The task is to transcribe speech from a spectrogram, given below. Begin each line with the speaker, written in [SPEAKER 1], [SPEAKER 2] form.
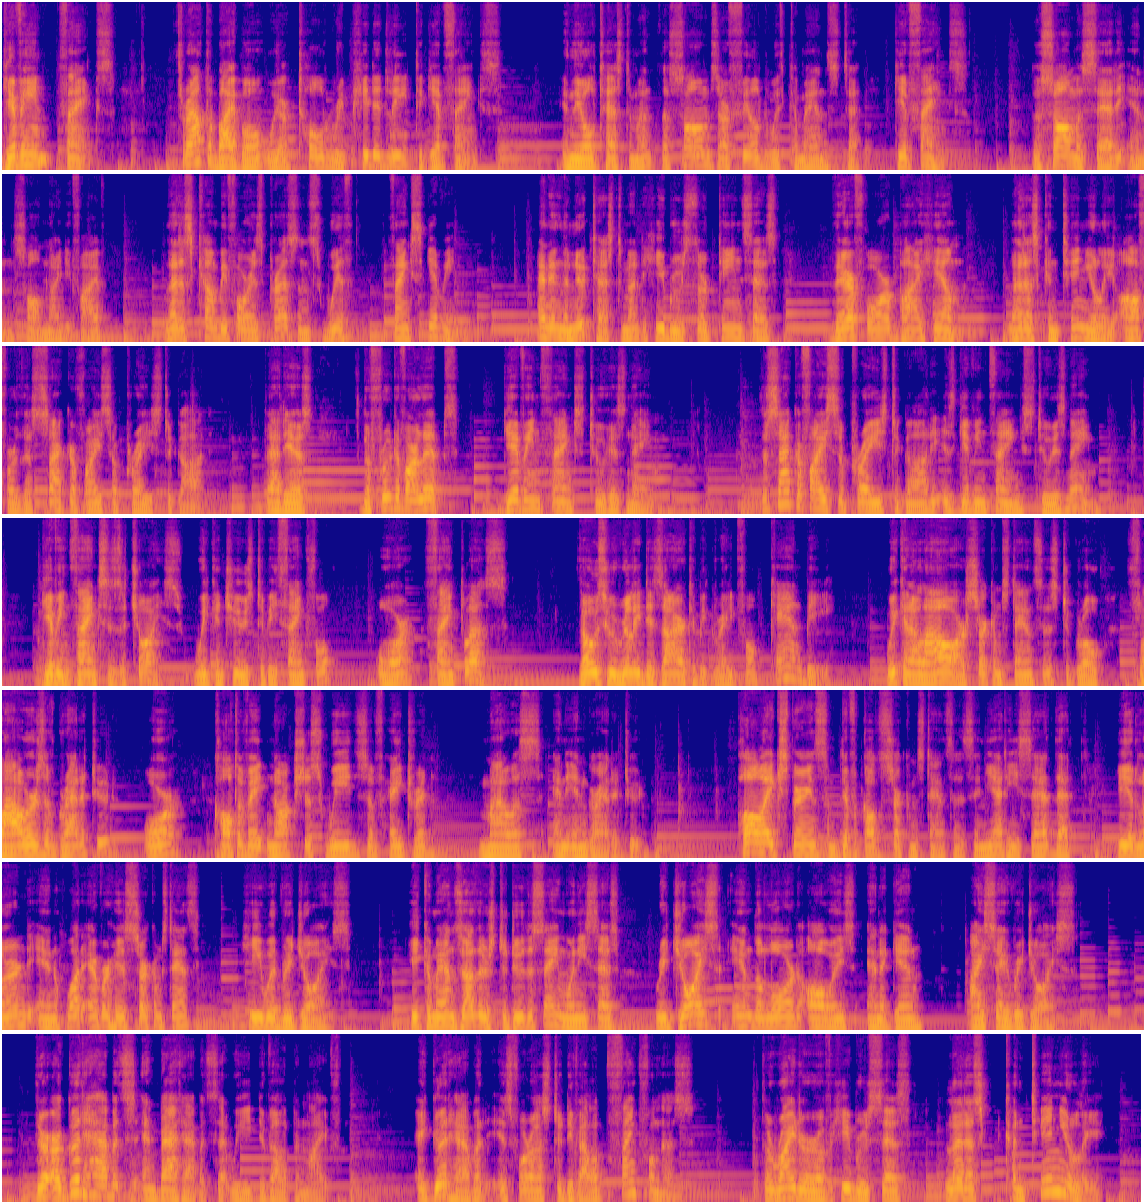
[SPEAKER 1] Giving thanks. Throughout the Bible, we are told repeatedly to give thanks. In the Old Testament, the Psalms are filled with commands to give thanks. The psalmist said in Psalm 95, Let us come before his presence with thanksgiving. And in the New Testament, Hebrews 13 says, Therefore, by him, let us continually offer the sacrifice of praise to God. That is, the fruit of our lips, giving thanks to his name. The sacrifice of praise to God is giving thanks to his name. Giving thanks is a choice. We can choose to be thankful or thankless. Those who really desire to be grateful can be. We can allow our circumstances to grow flowers of gratitude or cultivate noxious weeds of hatred, malice, and ingratitude. Paul experienced some difficult circumstances, and yet he said that he had learned in whatever his circumstance, he would rejoice. He commands others to do the same when he says, Rejoice in the Lord always, and again, I say rejoice. There are good habits and bad habits that we develop in life. A good habit is for us to develop thankfulness. The writer of Hebrews says, Let us continually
